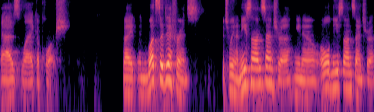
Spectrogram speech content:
as like a Porsche, right? And what's the difference between a Nissan Sentra, you know, old Nissan Sentra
